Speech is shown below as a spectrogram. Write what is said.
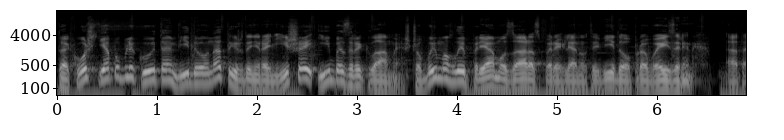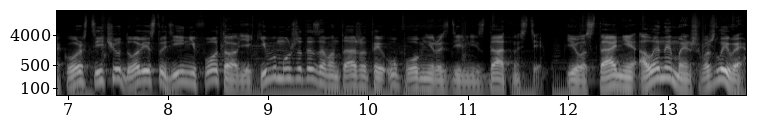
Також я публікую там відео на тиждень раніше і без реклами, щоб ви могли прямо зараз переглянути відео про вейзерінг. А також ці чудові студійні фото, які ви можете завантажити у повній роздільній здатності. І останнє, але не менш важливе,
